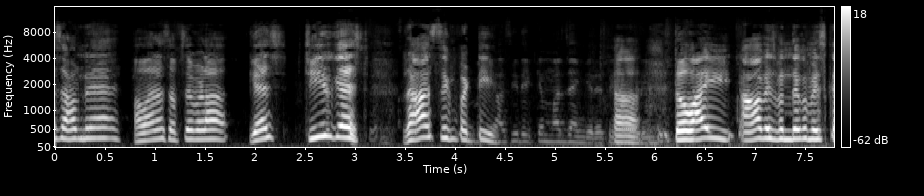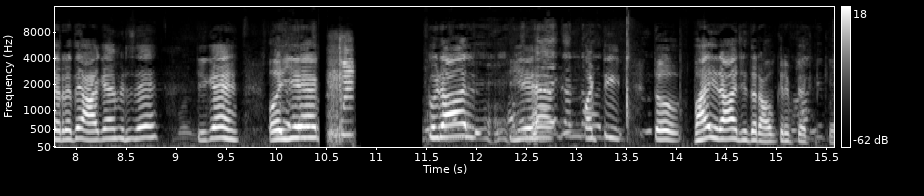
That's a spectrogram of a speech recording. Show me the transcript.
हमारे सामने है। हमारा सबसे बड़ा guest chief guest Raj Singh Patti. देख के मर जाएँगे हाँ। तो भाई आप इस बंदे को मिस कर रहे थे आ गया फिर से ठीक है? और ये है कुणाल ये है पट्टी। तो भाई राज इधर आओ कृपया करके।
